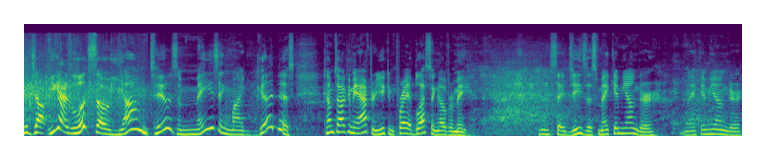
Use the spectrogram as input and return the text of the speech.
Good job. You guys look so young, too. It's amazing. My goodness. Come talk to me after. You can pray a blessing over me. And say, Jesus, make him younger. Make him younger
